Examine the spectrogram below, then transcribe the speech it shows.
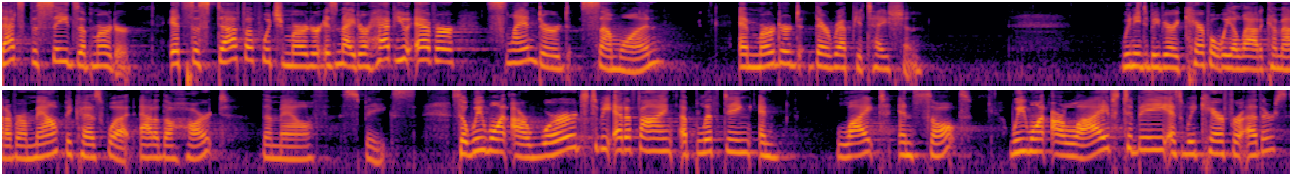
that's the seeds of murder. It's the stuff of which murder is made. Or have you ever slandered someone and murdered their reputation? We need to be very careful what we allow to come out of our mouth because what? Out of the heart, the mouth speaks. So we want our words to be edifying, uplifting, and light and salt. We want our lives to be as we care for others.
